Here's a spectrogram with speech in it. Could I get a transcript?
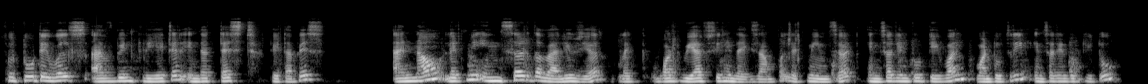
so two tables have been created in the test database and now let me insert the values here like what we have seen in the example let me insert insert into t1 1 2 3 insert into t2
